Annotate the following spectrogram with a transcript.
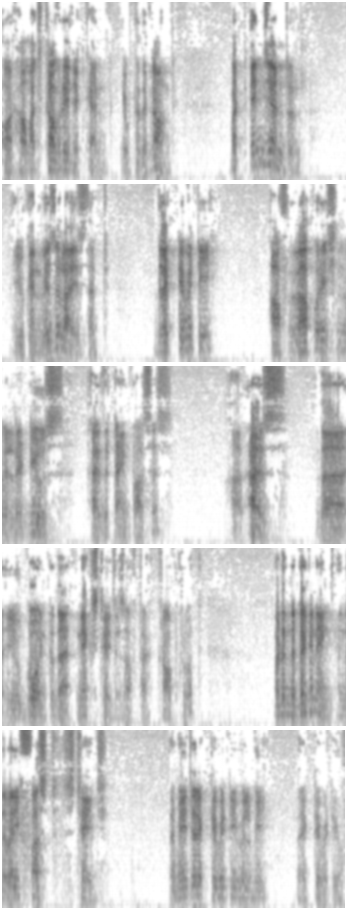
or how much coverage it can give to the ground. But in general, you can visualize that the activity of evaporation will reduce as the time passes, uh, as the you go into the next stages of the crop growth. But in the beginning, in the very first stage, the major activity will be the activity of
